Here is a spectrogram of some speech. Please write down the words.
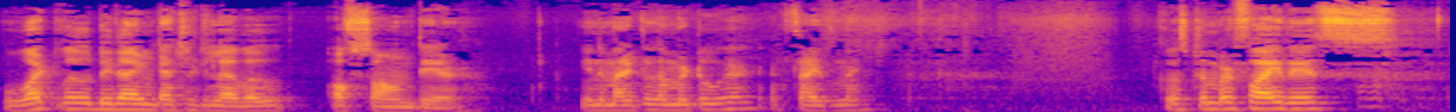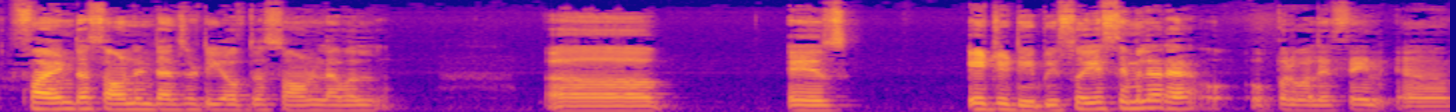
What will be the intensity level of sound there? In numerical number two है exercise में. Question number five is find the sound intensity of the sound level uh, is 80 dB. So ये similar है ऊपर वाले से. Uh,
